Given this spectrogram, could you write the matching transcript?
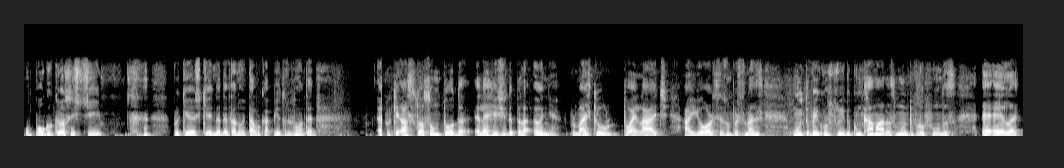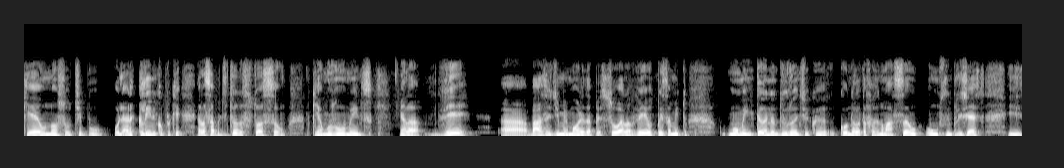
O pouco que eu assisti porque acho que ainda deve estar no oitavo capítulo, vão até. É porque a situação toda ela é regida pela Anya. Por mais que o Twilight, a Yor sejam personagens muito bem construídos, com camadas muito profundas, é ela que é o nosso tipo olhar clínico, porque ela sabe de toda a situação. Porque em alguns momentos ela vê a base de memória da pessoa, ela vê o pensamento momentâneo durante quando ela está fazendo uma ação ou um simples gesto e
